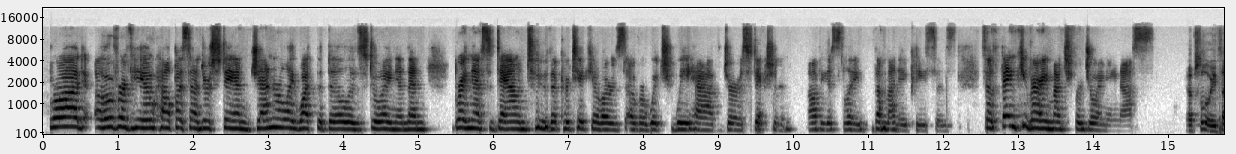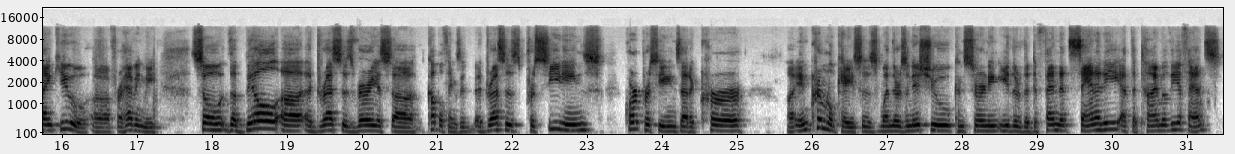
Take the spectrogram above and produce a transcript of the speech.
broad overview, help us understand generally what the bill is doing, and then bring us down to the particulars over which we have jurisdiction, obviously the money pieces. So thank you very much for joining us. Absolutely, thank you uh, for having me. So the bill uh, addresses various, a uh, couple things. It addresses proceedings, court proceedings that occur uh, in criminal cases when there's an issue concerning either the defendant's sanity at the time of the offense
